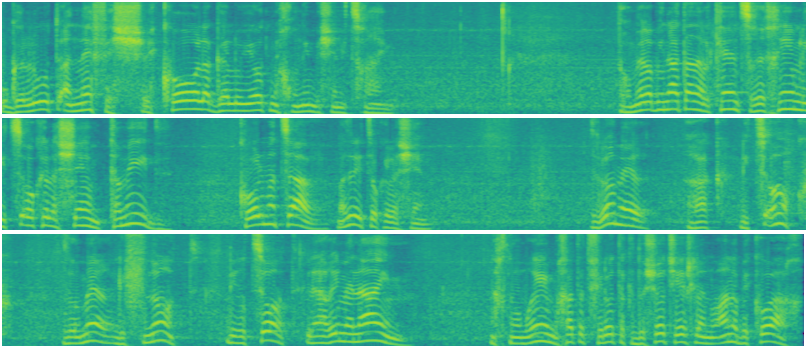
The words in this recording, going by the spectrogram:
הוא גלות הנפש, וכל הגלויות מכונים בשם מצרים. ואומר רבי נתן, על כן צריכים לצעוק אל השם, תמיד, כל מצב. מה זה לצעוק אל השם? זה לא אומר רק לצעוק, זה אומר לפנות, לרצות, להרים עיניים. אנחנו אומרים, אחת התפילות הקדושות שיש לנו, אנא בכוח,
